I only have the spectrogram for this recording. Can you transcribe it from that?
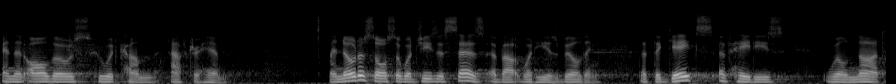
and then all those who would come after him. And notice also what Jesus says about what he is building that the gates of Hades will not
